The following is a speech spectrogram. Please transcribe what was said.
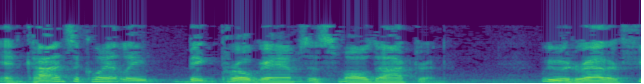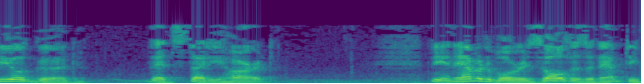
and consequently, big programs of small doctrine. We would rather feel good than study hard. The inevitable result is an empty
